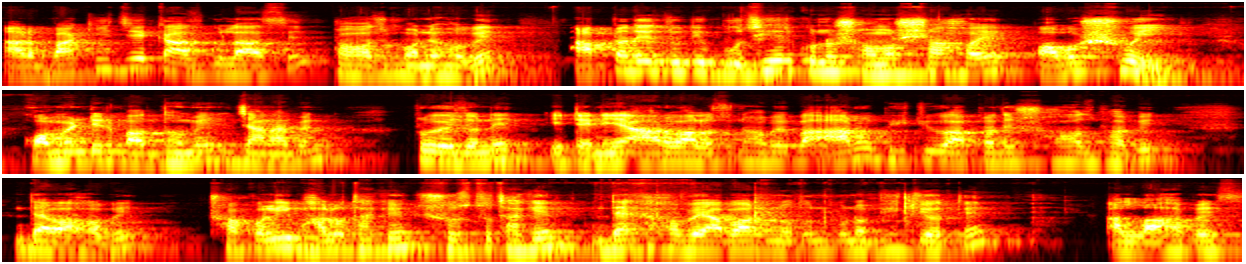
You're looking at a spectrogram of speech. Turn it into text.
আর বাকি যে কাজগুলো আছে, সহজ মনে হবে। আপনাদের যদি বুঝের কোনো সমস্যা হয়, অবশ্যই কমেন্টের মাধ্যমে জানাবেন। প্রয়োজনে এটা নিয়ে আরও আলোচনা হবে বা আরও ভিডিও আপনাদের সহজভাবে দেওয়া হবে। সকলেই ভালো থাকেন, সুস্থ থাকেন। দেখা হবে আবার নতুন কোনো ভিডিওতে। আল্লাহ হাফেজ।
